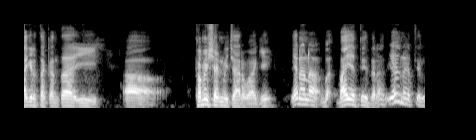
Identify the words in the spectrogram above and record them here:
ಆಗಿರ್ತಕ್ಕಂಥ ಈ ಕಮಿಷನ್ ವಿಚಾರವಾಗಿ ಏನನ್ನ ಬಾಯಿ ಎತ್ತಿದ್ದಾರ? ಏನು ಎತ್ತಿಲ್ಲ.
